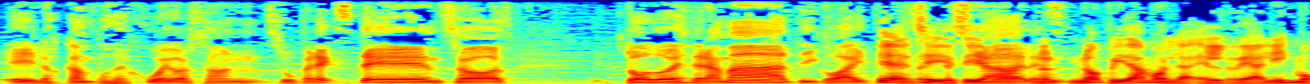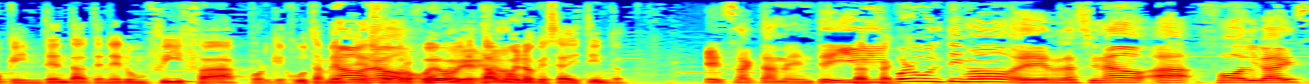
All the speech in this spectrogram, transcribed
eh, los campos de juego son súper extensos, todo es dramático, hay tiros sí, sí, no, especiales. no- no pidamos la- el realismo que intenta tener un FIFA, porque justamente No, es otro juego y está bueno que sea distinto. Exactamente. Y Perfecto. por último, eh, relacionado a Fall Guys,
